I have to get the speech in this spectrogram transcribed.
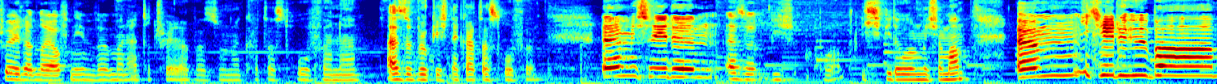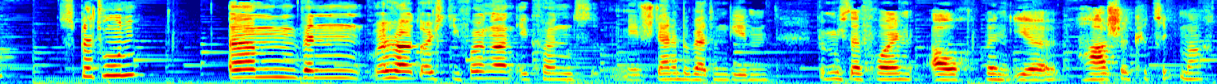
Trailer neu aufnehmen, weil mein alter Trailer war so eine Katastrophe, ne? Also wirklich eine Katastrophe. Ähm, ich rede, also wie, boah, ich wiederhole mich immer. Ähm, ich rede über Splatoon. Ähm, wenn, hört euch die Folgen an, ihr könnt mir Sternebewertung geben. Würde mich sehr freuen, auch wenn ihr harsche Kritik macht.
